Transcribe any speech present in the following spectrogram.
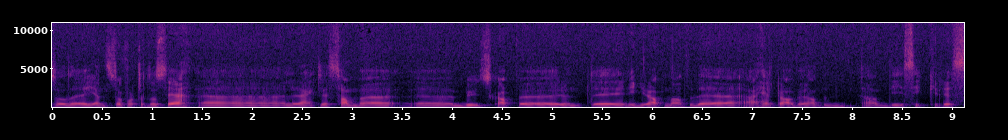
så det gjenstår fortsatt å se. eller egentlig samme budskapet rundt riggratene. At det er helt avgjørende at, de sikres,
